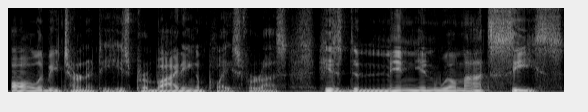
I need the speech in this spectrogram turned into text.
All of eternity, He's providing a place for us. His dominion will not cease.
